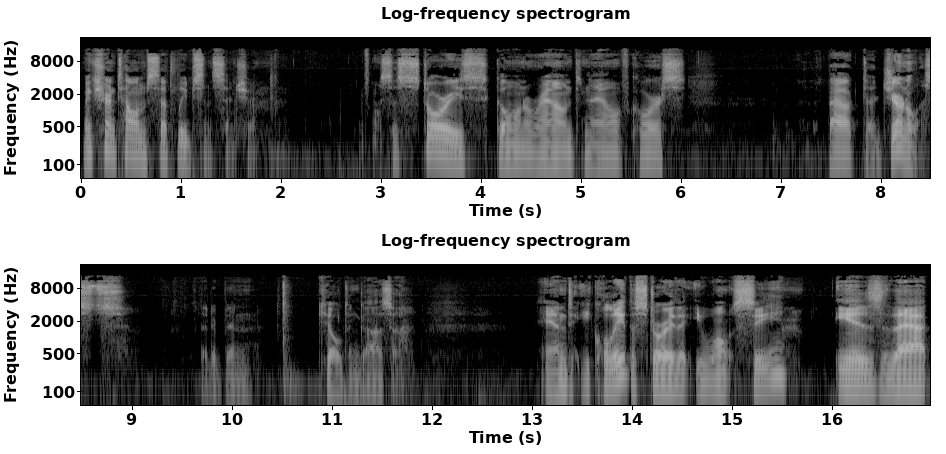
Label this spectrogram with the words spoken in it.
Make sure and tell them Seth Leibsohn sent you. So, stories going around now, of course, about uh, journalists that have been killed in Gaza. And equally, the story that you won't see is that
